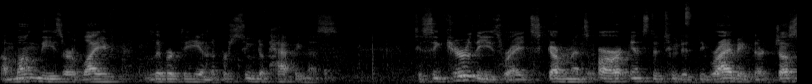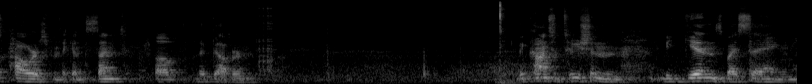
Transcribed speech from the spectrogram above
Among these are life, liberty, and the pursuit of happiness. To secure these rights, governments are instituted deriving their just powers from the consent of the governed. The Constitution begins by saying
